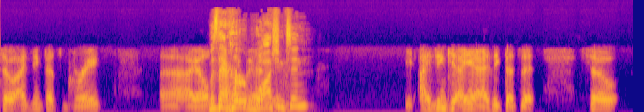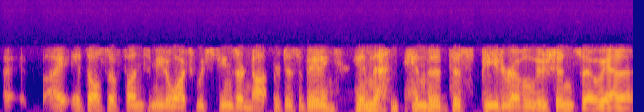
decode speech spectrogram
so I think that's great. Uh, I also Was that Herb Washington? I think yeah, yeah, I think that's it. So uh, I, it's also fun to me to watch which teams are not participating in the in the, the speed revolution. So we had a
